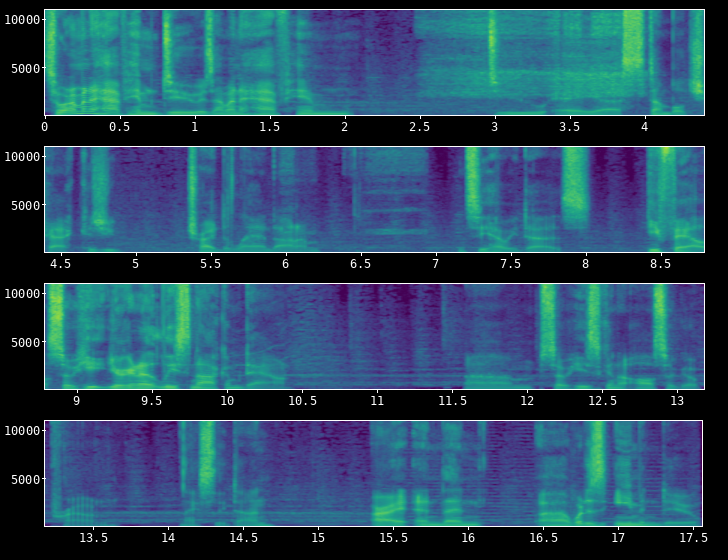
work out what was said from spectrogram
so what I'm going to have him do is I'm going to have him do a uh, stumble check because you tried to land on him. Let's see how he does. He fails, so he you're going to at least knock him down. Um, so he's going to also go prone. Nicely done. All right, and then uh, what does Eamon do?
